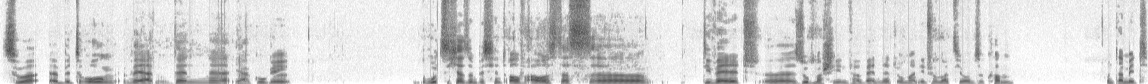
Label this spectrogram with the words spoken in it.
zur äh, Bedrohung werden. Denn äh, ja, Google ruht sich ja so ein bisschen darauf aus, dass äh, die Welt äh, Suchmaschinen verwendet, um an Informationen zu kommen. Und damit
